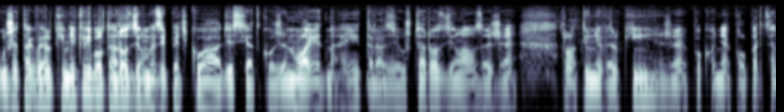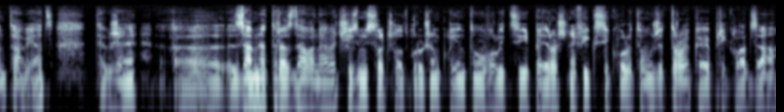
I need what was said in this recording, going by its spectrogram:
už je tak veľký. Niekedy bol ten rozdiel medzi 5 a 10, že 0,1. Hej. Teraz je už ten rozdiel naozaj že relatívne veľký, že pokojne aj 0,5% a viac. Takže e, za mňa teraz dáva najväčší zmysel, čo odporúčam klientom voliť si 5-ročné fixy kvôli tomu, že trojka je príklad za,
